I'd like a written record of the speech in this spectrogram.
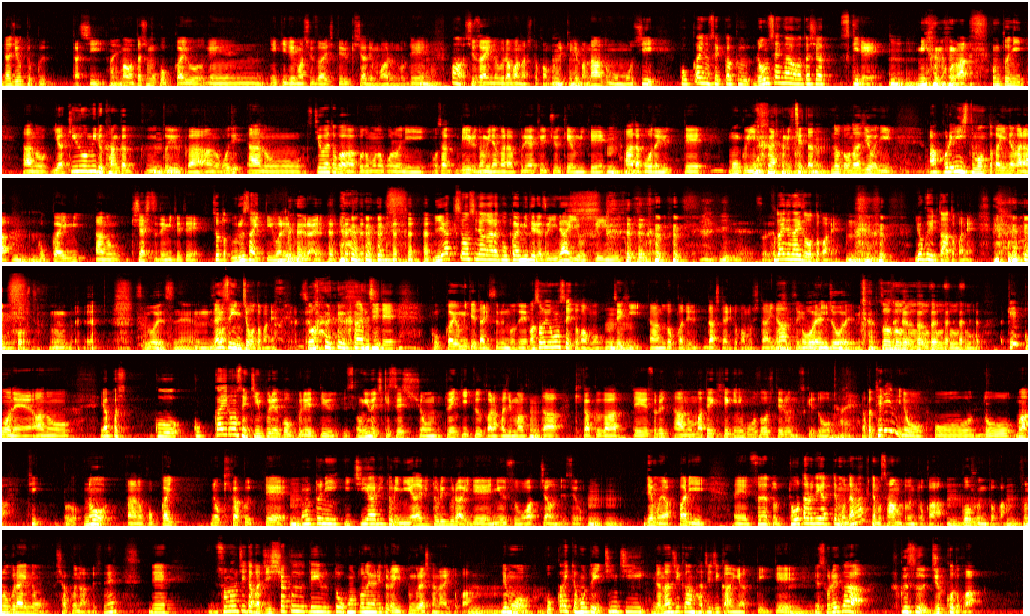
ラジオ局だし、はい。まあ私も国会を現役でまあ取材している記者でもあるので、うん。まあ取材の裏話とかもできればなとも思うし、国会のせっかく論戦が私は好きで、うんうん。見るのが、本当に、あの、野球を見る感覚というか、あの、おじ、あの、父親とかが子供の頃に、おさ、ビール飲みながらプロ野球中継を見て、うんうん。ああだこうだ言って、文句言いながら見てたのと同じように、あ、これいい質問とか言いながら、うんうん。国会み、あの、記者室で見てて、ちょっとうるさいって言われるぐらい、リアクションしながら国会見てるやついないよっていう、いいね、それ。答えてないぞとかね、うん。よく言ったとかね、う。ん。すごいですね。うん。ナイス委員長とかね、そういう感じで国会を見てたりするので、まあそういう音声とかもうんうん。ぜひ、あの、どっかで出したりとかもしたいなという。応援上映みたいな。そうそうそうそうそうそう。結構ね、あの、やっぱし、こう、国会論戦チンプレー、コープレーっていう、荻上チキセッション22から始まった企画があって、それ、あの、まあ、定期的に放送してるんですけど、はいやっぱテレビの報道、まあ、の、あの、国会の企画って、うん本当に1やりとり2やりとりぐらいでニュース終わっちゃうんですよ。うんうん。でもやっぱり、えーそれだとトータルでやっても長くても3分とかうん5分とか、うんそのぐらいの尺なんですね。で、そのうち、だから実尺で言うと本当のやりとりは1分ぐらいしかないとか。うんでも、国会って本当に1日7時間8時間やっていて、うんで、それが複数10個とか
